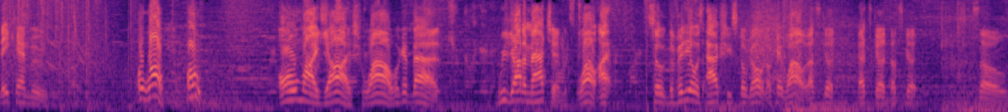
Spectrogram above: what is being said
they can move. Oh, wow! Oh! Oh my gosh, wow, look at that. We got a match in. Wow, I... So, the video is actually still going. Okay, wow, that's good. That's good, that's good. So,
